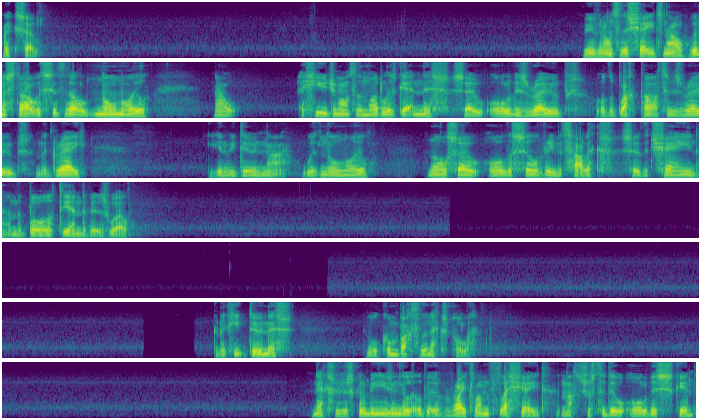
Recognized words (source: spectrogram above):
Like so. Moving on to the shades now, we're going to start with Citadel Nuln Oil. Now, a huge amount of the model is getting this, so all of his robes, or the black part of his robes, and the grey, you're going to be doing that with Nuln Oil. And also all the silvery metallics, so the chain and the ball at the end of it as well. Going to keep doing this and we'll come back to the next colour. Next we're just going to be using a little bit of Reikland Flesh Shade and that's just to do all of his skin.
